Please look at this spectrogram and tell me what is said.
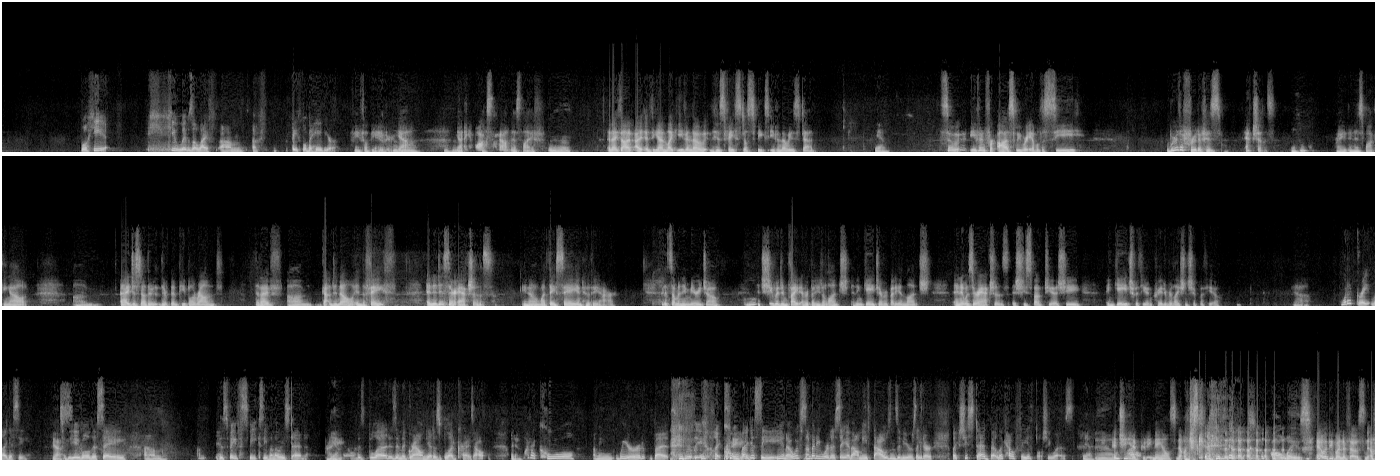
Well, he he lives a life um, of faithful behavior. Faithful behavior, mm-hmm. yeah, mm-hmm. yeah. He walks that out in his life. Mm-hmm. And I thought I, at the end, like even though his face still speaks, even though he's dead. Yeah. So even for us, we were able to see we're the fruit of his actions, mm-hmm. right? In his walking out. Um, and I just know there, there have been people around that I've um, gotten to know in the faith, and it is their actions, you know, what they say and who they are. I had someone named Mary Jo, mm-hmm. and she would invite everybody to lunch and engage everybody in lunch. And it was her actions as she spoke to you, as she engaged with you and created a relationship with you. Yeah. What a great legacy. Yes. To be able to say, um, his faith speaks even though he's dead. Right. His blood is in the ground, yet his blood cries out. Like, what a cool, I mean, weird, but really like cool Right. legacy. You know, if somebody were to say about me thousands of years later, like she's dead, but look how faithful she was. Yeah. Yeah, And she Wow. had pretty nails. No, I'm just kidding. always. that would be one of those. No.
